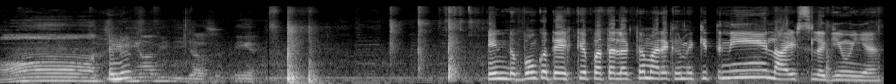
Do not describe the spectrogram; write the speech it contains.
हाँ चिड़िया भी दी जा सकती हैं। इन डब्बों को देख के पता लगता है हमारे घर में कितनी लाइट्स लगी हुई हैं।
